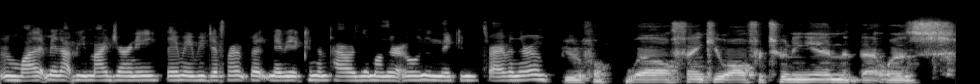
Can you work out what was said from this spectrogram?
and while it may not be my journey, they may be different, but maybe it can empower them on their own and they can thrive in their own. Beautiful. Well, thank you all for tuning in. That was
